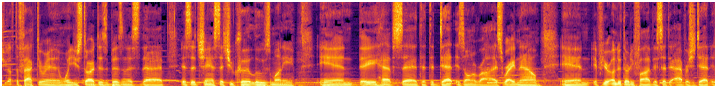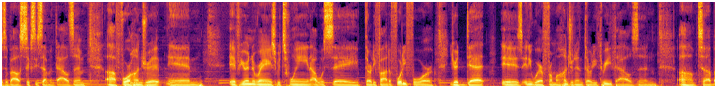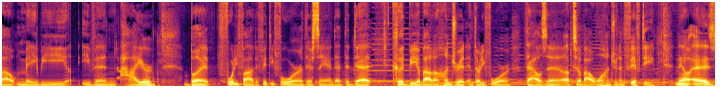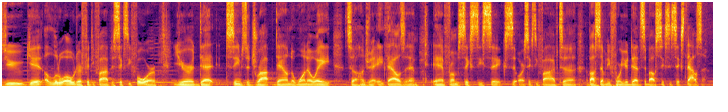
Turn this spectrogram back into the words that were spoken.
But you have to factor in when you start this business that it's a chance that you could lose money. And they have said that the debt is on a rise right now. And if you're under 35, they said the average debt is about 67,400. Uh, and if you're in the range between, I would say, 35 to 44, your debt is anywhere from 133,000 um, to about maybe even higher. But 45 to 54, they're saying that the debt could be about 134,000 up to about 150. Now, as you get a little older, 55 to 64, your debt seems to drop down to 108 to 108,000 and from 66 or 65 to about 74 your debt's about 66,000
